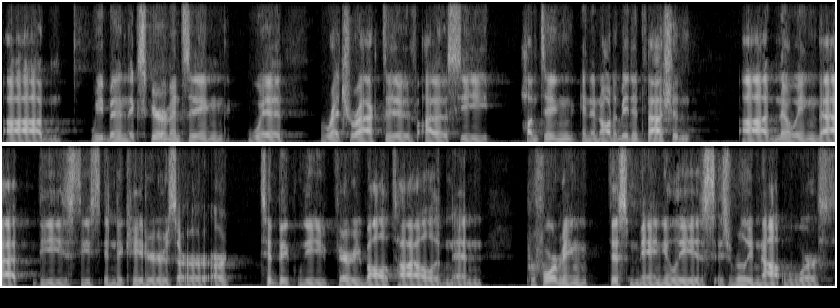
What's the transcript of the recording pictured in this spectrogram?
um, we've been experimenting with retroactive ioc hunting in an automated fashion uh, knowing that these these indicators are are typically very volatile and, and performing this manually is is really not worth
